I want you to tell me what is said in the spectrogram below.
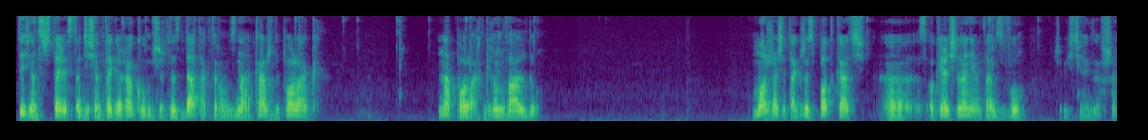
1410 roku. Myślę, że to jest data, którą zna każdy Polak na polach Grunwaldu. Można się także spotkać e, z określeniem, to jest W, oczywiście jak zawsze.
